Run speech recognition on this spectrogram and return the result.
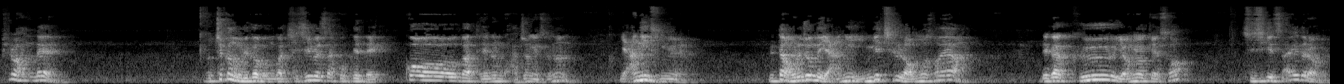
필요한데 어쨌건 우리가 뭔가 지식을 쌓고 그게 내 거가 되는 과정에서는 양이 중요해요. 일단 어느 정도 양이 임계치를 넘어서야 내가 그 영역에서 지식이 쌓이더라고요.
